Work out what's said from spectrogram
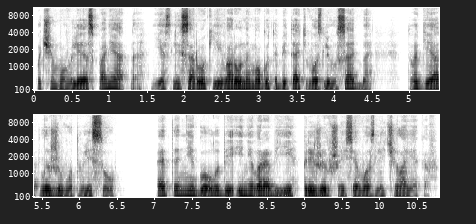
Почему в лес, понятно. Если сороки и вороны могут обитать возле усадьбы, то дятлы живут в лесу. Это не голуби и не воробьи, прижившиеся возле человеков.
